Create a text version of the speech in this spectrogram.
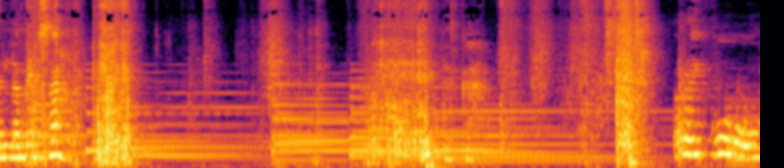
Na lamesa. Teka. Aray ko.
